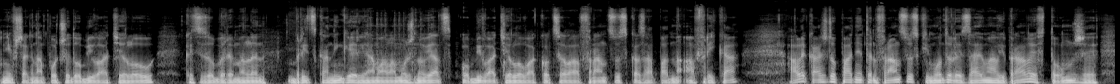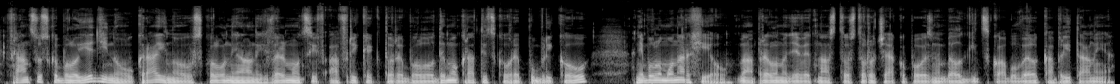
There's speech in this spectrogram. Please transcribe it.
nie na počet obyvateľov. Keď si zoberieme len britská Nigéria mala možno viac obyvateľov ako celá francúzska západná Afrika. Ale každopádne ten francúzsky model je zaujímavý práve v tom, že Francúzsko bolo jedinou krajinou z koloniálnych veľmocí v Afrike, ktoré bolo demokratickou republikou, nebolo monarchiou na prelome 19. storočia, ako povedzme Belgicko alebo Veľká Británia,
